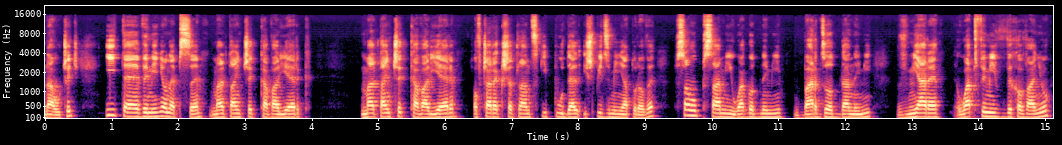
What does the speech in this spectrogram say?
nauczyć. I te wymienione psy, Maltańczyk, Kawalierk, Maltańczyk, Kawalier, Owczarek Szetlandzki, Pudel i Szpic miniaturowy są psami łagodnymi, bardzo oddanymi, w miarę łatwymi w wychowaniu,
